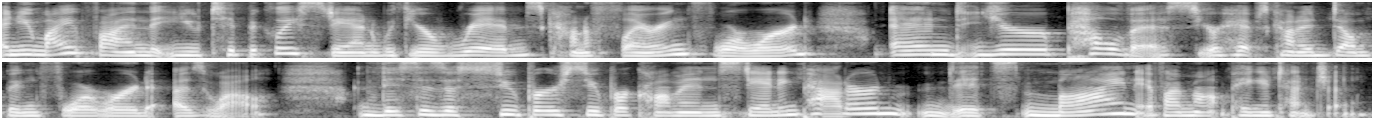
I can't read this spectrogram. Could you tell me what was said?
And you might find that you typically stand with your ribs kind of flaring forward and your pelvis, your hips kind of dumping forward as well. This is a super, super common standing pattern. It's mine if I'm not paying attention.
